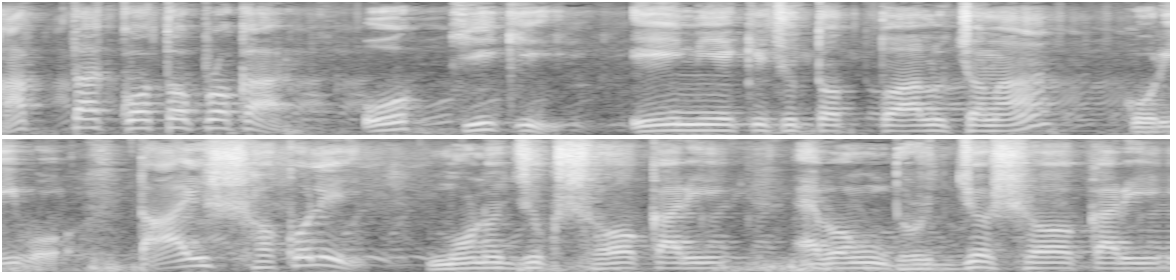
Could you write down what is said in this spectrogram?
আত্মা কত প্রকার ও কি কি? এই নিয়ে কিছু তত্ত্ব আলোচনা করিব। তাই সকলেই মনোযোগ সহকারী এবং ধৈর্য সহকারী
